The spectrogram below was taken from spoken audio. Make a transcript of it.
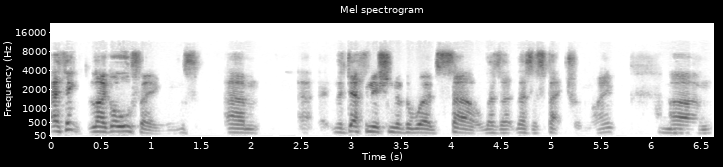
I think, like all things, um, uh, the definition of the word sell there's a there's a spectrum, right? Mm. Um,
